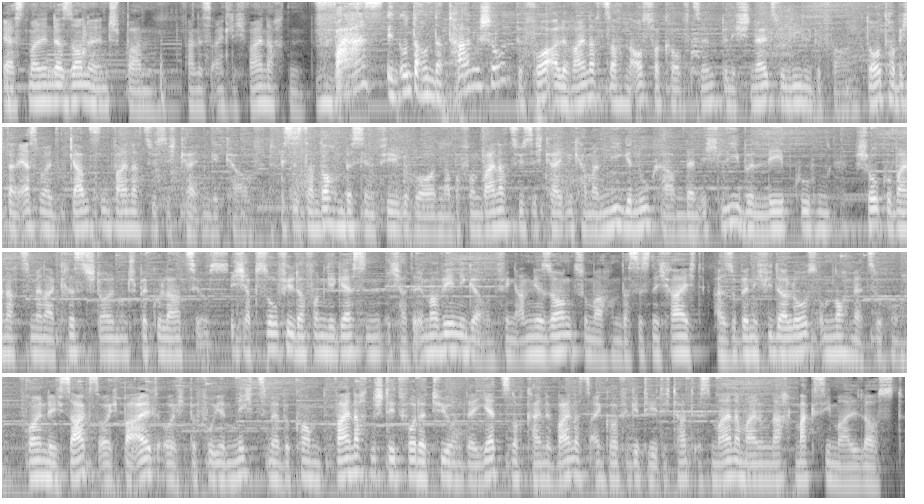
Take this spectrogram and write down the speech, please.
Erstmal in der Sonne entspannen. Wann ist eigentlich Weihnachten? Was? In unter 100 Tagen schon? Bevor alle Weihnachtssachen ausverkauft sind, bin ich schnell zu Lidl gefahren. Dort habe ich dann erstmal die ganzen Weihnachtssüßigkeiten gekauft. Es ist dann doch ein bisschen viel geworden, aber von Weihnachtssüßigkeiten kann man nie genug haben, denn ich liebe Lebkuchen, Schoko-Weihnachtsmänner, Christstollen und Spekulatius. Ich habe so viel davon gegessen, ich hatte immer weniger und fing an mir Sorgen zu machen, dass es nicht reicht. Also bin ich wieder los, um noch mehr zu holen. Freunde, ich sag's euch, beeilt euch, bevor ihr nichts mehr mehr bekommt. Weihnachten steht vor der Tür und wer jetzt noch keine Weihnachtseinkäufe getätigt hat, ist meiner Meinung nach maximal lost.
